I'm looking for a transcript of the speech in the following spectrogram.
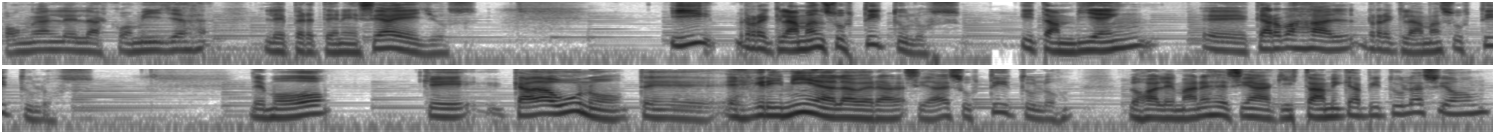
pónganle las comillas, le pertenece a ellos. Y reclaman sus títulos. Y también eh, Carvajal reclama sus títulos. De modo que cada uno te esgrimía la veracidad de sus títulos. Los alemanes decían, aquí está mi capitulación,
